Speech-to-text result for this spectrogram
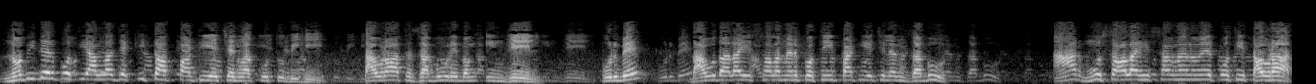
নবীদের প্রতি আল্লাহ যে কিতাব পাঠিয়েছেন, ওয়া কুতুবিহি, তাওরাত, জাবুর এবং ইঞ্জিল পূর্বে দাউদ আলাহ ইসলামের প্রতি পাঠিয়েছিলেন জাবুর। আর মুসা আলাহ ইসলামের প্রতি তাওরাত।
